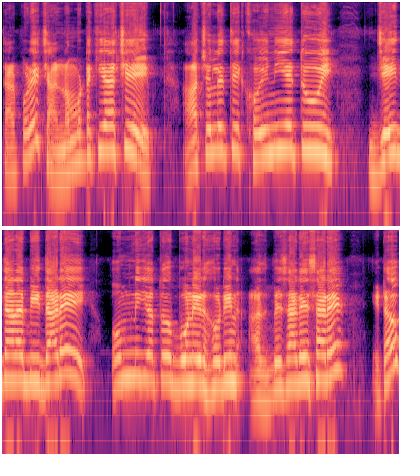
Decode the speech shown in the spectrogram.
তারপরে চার নম্বরটা কি আছে? আঁচলেতে খই নিয়ে তুই। যেই দাঁড়াবি দাঁড়ে, অমনি যত বনের হরিণ আসবে সাড়ে সাড়ে এটাও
